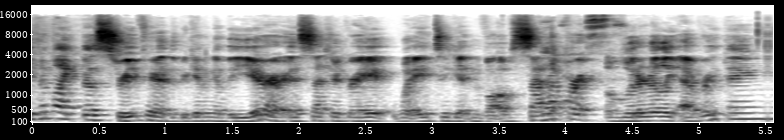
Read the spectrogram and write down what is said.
Even like the street fair at the beginning of the year is such a great way to get involved. Sign up for literally everything.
